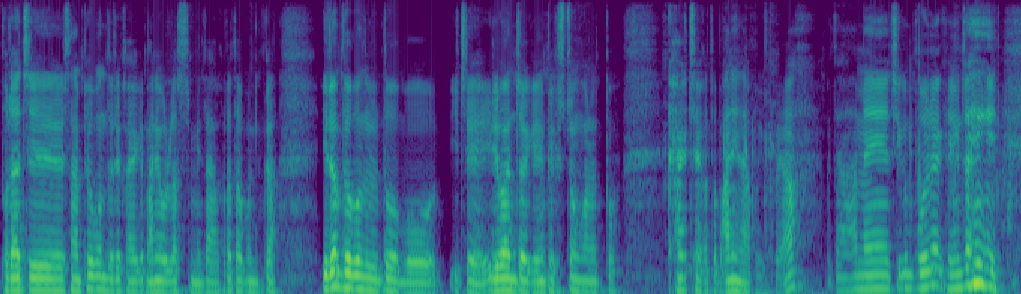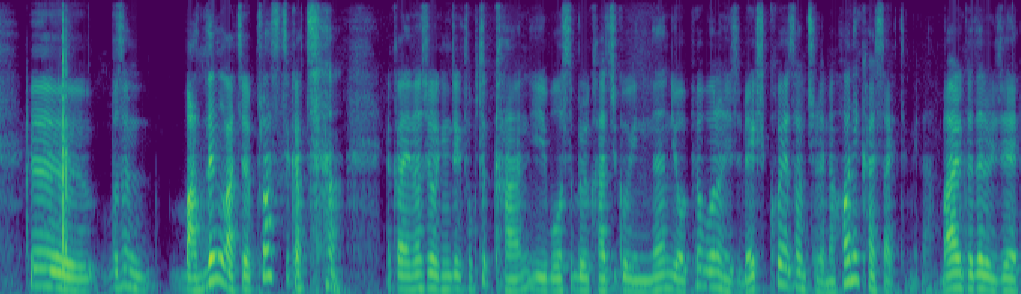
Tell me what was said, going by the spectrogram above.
브라질산 표본들이 가격이 많이 올랐습니다. 그러다 보니까 이런 표본들도 뭐 이제 일반적인 백수정과는 또 가격 차이가 더 많이 나고 있고요. 그 다음에 지금 보면 굉장히 그 무슨 만든 것 같죠. 플라스틱 같죠. 약간 이런 식으로 굉장히 독특한 이 모습을 가지고 있는 이 표본은 이제 멕시코에서 산출되는 허니칼 사이트입니다. 말 그대로 이제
